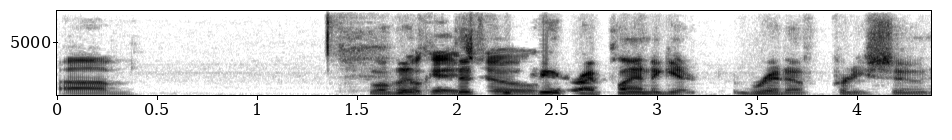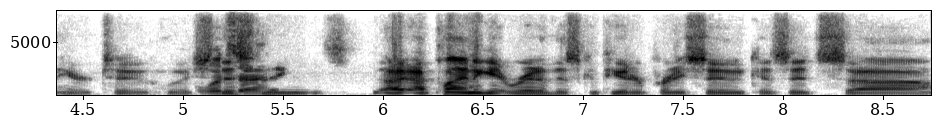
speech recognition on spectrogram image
Um, well, this, okay, this so, computer I plan to get rid of pretty soon here too. Which this that? thing is, I, I, plan to get rid of this computer pretty soon because it's, uh,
